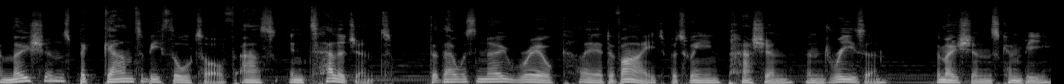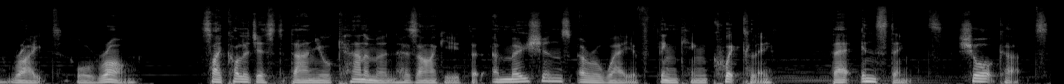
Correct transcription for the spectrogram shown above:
emotions began to be thought of as intelligent, that there was no real clear divide between passion and reason. Emotions can be right or wrong. Psychologist Daniel Kahneman has argued that emotions are a way of thinking quickly. They're instincts, shortcuts,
